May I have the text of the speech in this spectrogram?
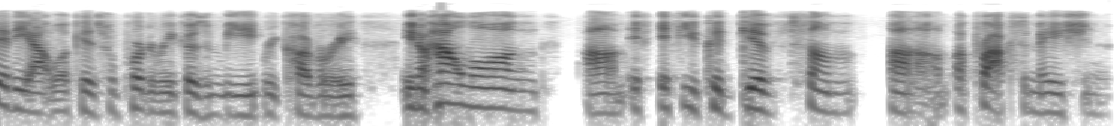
say the outlook is for Puerto Rico's immediate recovery? You know, how long, um, if if you could give some um, approximation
